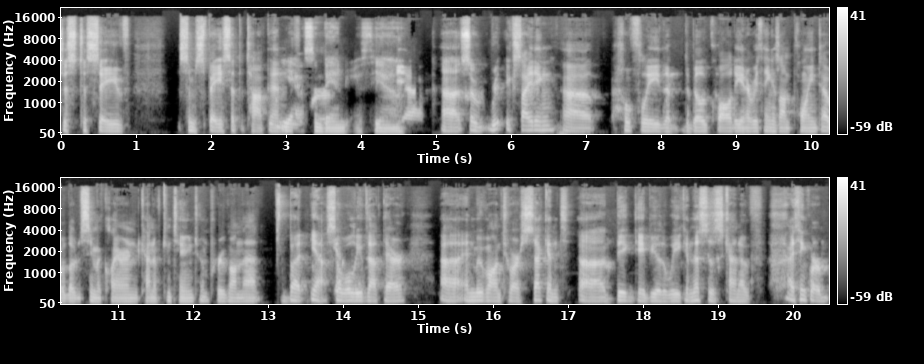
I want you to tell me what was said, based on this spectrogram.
just to save some space at the top end. Yeah, some bandwidth. Yeah. Yeah. Uh, so re- exciting. Uh, hopefully the the build quality and everything is on point. I would love to see McLaren kind of continuing to improve on that. But yeah, so yeah. we'll leave that there. Uh, and move on to our second uh, big debut of the week. And this is kind of, I think, where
